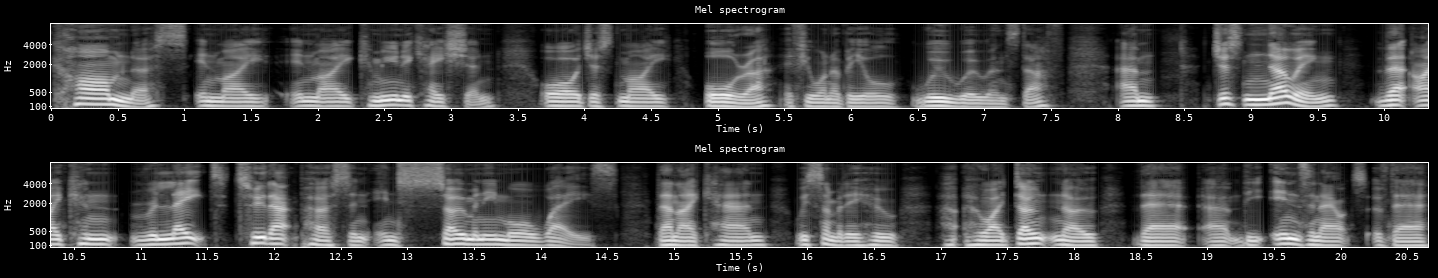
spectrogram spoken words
calmness in my in my communication or just my aura if you want to be all woo woo and stuff um, just knowing that I can relate to that person in so many more ways than I can with somebody who who I don't know their um, the ins and outs of their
